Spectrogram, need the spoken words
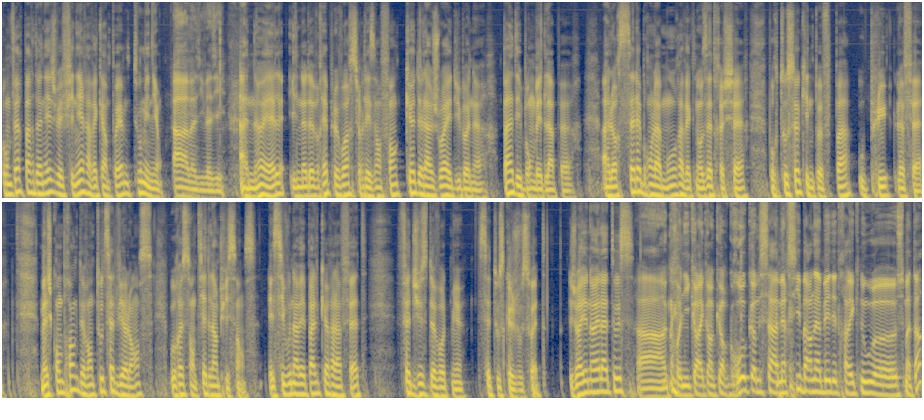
Pour me faire pardonner, je vais finir avec un poème tout mignon. Ah, vas-y, vas-y. À Noël, il ne devrait pleuvoir sur les enfants que de la joie et du bonheur, pas des bombes de la peur. Alors célébrons l'amour avec nos êtres chers pour tous ceux qui ne peuvent pas ou plus le faire. Mais je comprends que devant toute cette violence, vous ressentiez de l'impuissance. Et si vous n'avez pas le cœur à la fête, faites juste de votre mieux. C'est tout ce que je vous souhaite. Joyeux Noël à tous. Ah, un chroniqueur avec un cœur gros comme ça. Merci Barnabé d'être avec nous euh, ce matin.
